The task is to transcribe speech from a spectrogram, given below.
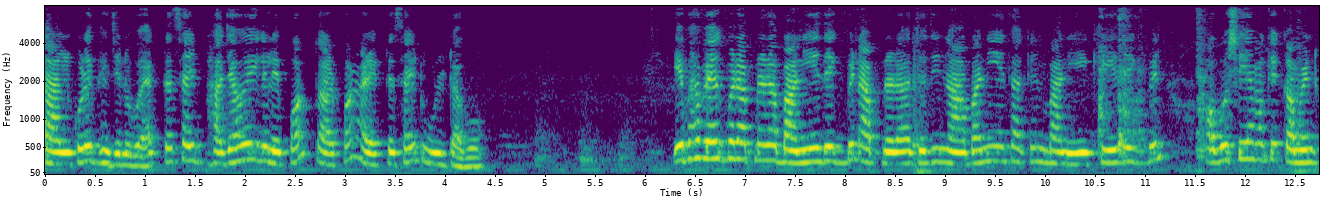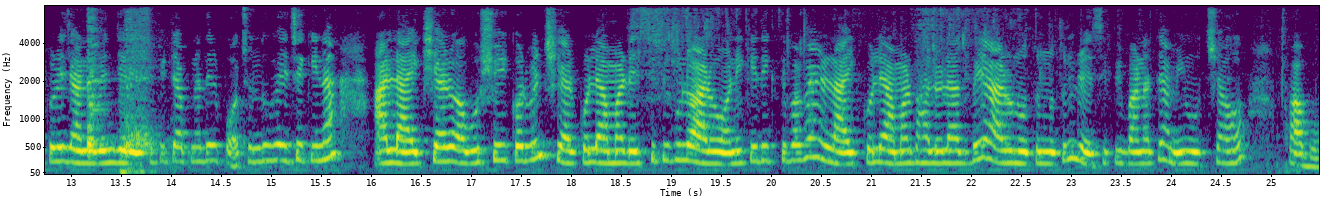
লাল করে ভেজে নেব। একটা সাইড ভাজা হয়ে গেলে পর তারপর আরেকটা সাইড উল্টাবো। এভাবে একবার আপনারা বানিয়ে দেখবেন। আপনারা যদি না বানিয়ে থাকেন, বানিয়ে খেয়ে দেখবেন, অবশ্যই আমাকে কমেন্ট করে জানাবেন যে রেসিপিটা আপনাদের পছন্দ হয়েছে কিনা। আর লাইক শেয়ার অবশ্যই করবেন। শেয়ার করলে আমার রেসিপিগুলো আরও অনেকে দেখতে পাবে। আর লাইক করলে আমার ভালো লাগবে। আরও নতুন নতুন রেসিপি বানাতে আমি উৎসাহ পাবো।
